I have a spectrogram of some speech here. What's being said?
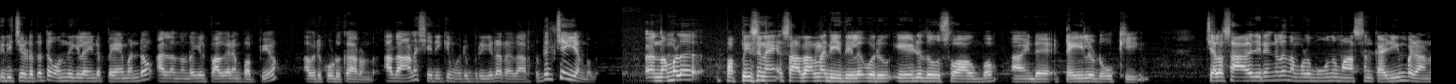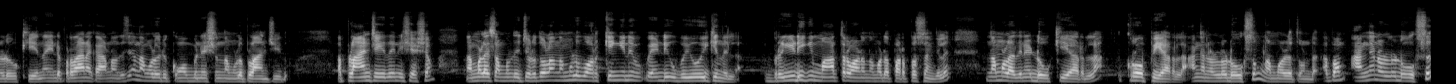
തിരിച്ചെടുത്തിട്ട് ഒന്നുകിൽ അതിന്റെ പേയ്മെന്റോ അല്ലെന്നുണ്ടെങ്കിൽ പകരം പപ്പിയോ അവർ കൊടുക്കാറുണ്ട്. അതാണ് ശരിക്കും ഒരു ബ്രീഡർ യഥാർത്ഥത്തിൽ ചെയ്യേണ്ടത്. നമ്മൾ പപ്പീസിനെ സാധാരണ രീതിയിൽ ഒരു ഏഴ് ദിവസം ആകുമ്പം അതിന്റെ ടെയിൽ ഡോക്ക് ചെയ്യും. ചില സാഹചര്യങ്ങളിൽ നമ്മൾ മൂന്ന് മാസം കഴിയുമ്പോഴാണ് ഡോക്ക് ചെയ്യുന്നത്. അതിന്റെ പ്രധാന കാരണം എന്ന് വെച്ചാൽ നമ്മളൊരു കോമ്പിനേഷൻ നമ്മൾ പ്ലാൻ ചെയ്തു. പ്ലാൻ ചെയ്തതിന് ശേഷം നമ്മളെ സംബന്ധിച്ചിടത്തോളം നമ്മൾ വർക്കിങ്ങിന് വേണ്ടി ഉപയോഗിക്കുന്നില്ല. ബ്രീഡിങ് മാത്രമാണ് നമ്മുടെ പർപ്പസ് എങ്കിൽ നമ്മൾ അതിനെ ഡോക്ക് ചെയ്യാറില്ല ക്രോപ്പ് ചെയ്യാറില്ല. അങ്ങനെയുള്ള ഡോഗ്സും നമ്മുടെ അടുത്തുണ്ട്. അപ്പം അങ്ങനെയുള്ള ഡോഗ്സ്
